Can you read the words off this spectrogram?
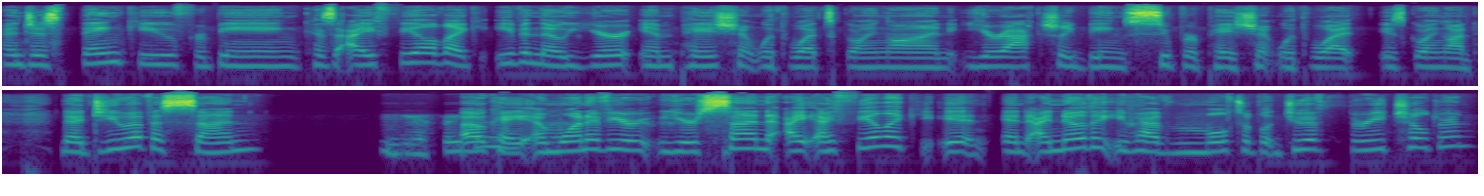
and just thank you for being because I feel like even though you're impatient with what's going on, you're actually being super patient with what is going on. Now, do you have a son? Yes, I do. Okay, and one of your your son, I, I feel like, it, and I know that you have multiple. Do you have three children?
